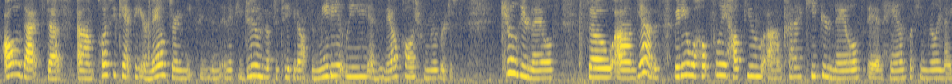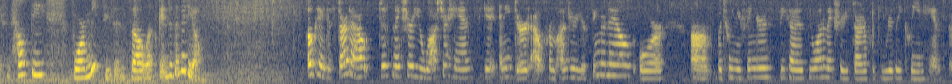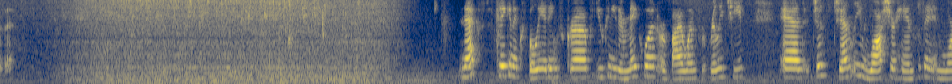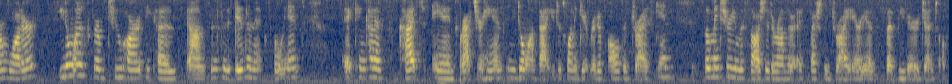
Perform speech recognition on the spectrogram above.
all of that stuff. Um, plus you can't paint your nails during meet season and if you do you have to take it off immediately and the nail polish remover just kills your nails. So um, yeah, this video will hopefully help you um, kind of keep your nails and hands looking really nice and healthy for meet season. So let's get into the video. Okay, to start out, just make sure you wash your hands to get any dirt out from under your fingernails or um, between your fingers because you want to make sure you start off with really clean hands for this. Next, take an exfoliating scrub. You can either make one or buy one for really cheap and just gently wash your hands with it in warm water. You don't want to scrub too hard because um, since it is an exfoliant, it can kind of cut and scratch your hands and you don't want that. You just want to get rid of all the dry skin. So make sure you massage it around the especially dry areas, but be very gentle.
